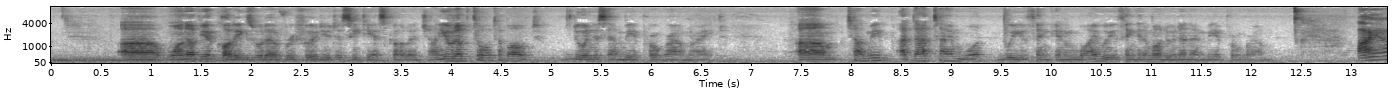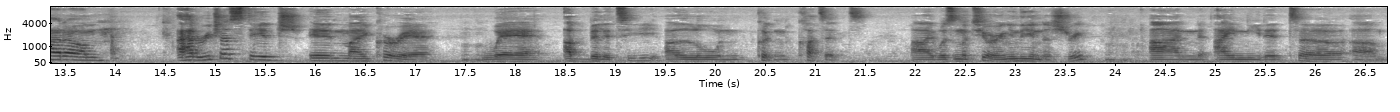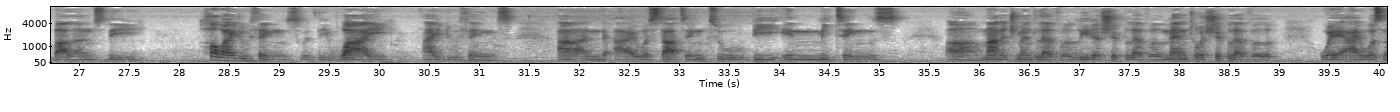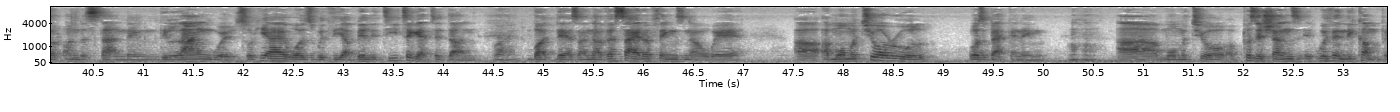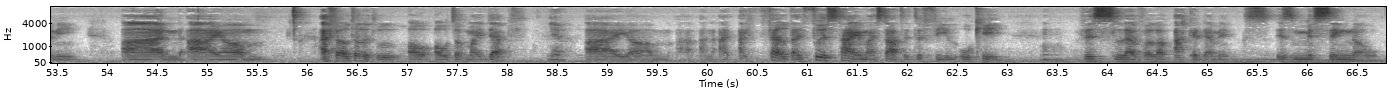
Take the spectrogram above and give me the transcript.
uh, one of your colleagues would have referred you to CTS College and you would have thought about doing this MBA program, right? Um, tell me, at that time, what were you thinking? Why were you thinking about doing an MBA program? I had um I had reached a stage in my career Mhm. where ability alone couldn't cut it. I was maturing in the industry and I needed to um, balance the how I do things with the why I do things. And I was starting to be in meetings, uh, management level, leadership level, mentorship level, where I was not understanding the language. So here I was with the ability to get it done. Right. But there's another side of things now where uh, a more mature role was beckoning Mm-hmm. uh, more mature positions within the company, and I um I felt a little out, out of my depth. Yeah. I um and I, I felt the first time I started to feel okay. This level of academics is missing now,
